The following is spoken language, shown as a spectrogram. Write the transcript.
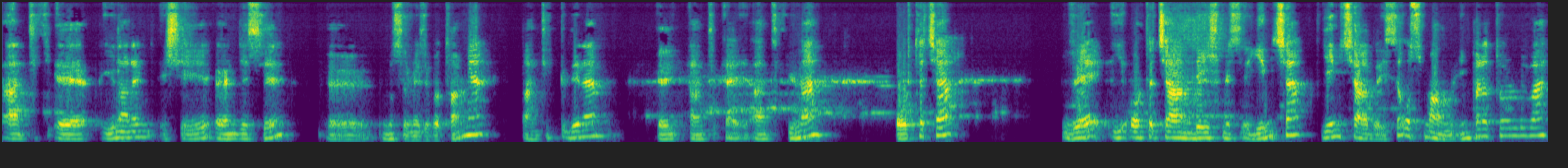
antik Yunan'ın şeyi öncesi Mısır Mezopotamya, antik dönem antik, antik Yunan, Orta Çağ ve Orta Çağ'ın değişmesi Yeni Çağ. Yeni Çağ'da ise Osmanlı İmparatorluğu var.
